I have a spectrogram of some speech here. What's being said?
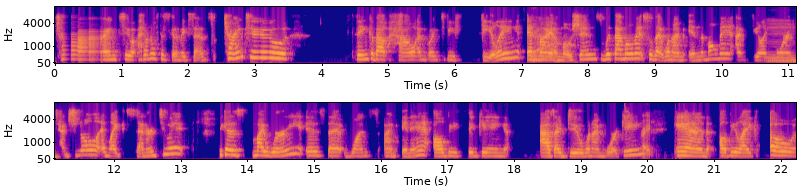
trying to I don't know if this is going to make sense. Trying to think about how I'm going to be feeling and yeah. my emotions with that moment so that when I'm in the moment I'm feeling mm. more intentional and like centered to it because my worry is that once I'm in it I'll be thinking as I do when I'm working. Right. And I'll be like, oh,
